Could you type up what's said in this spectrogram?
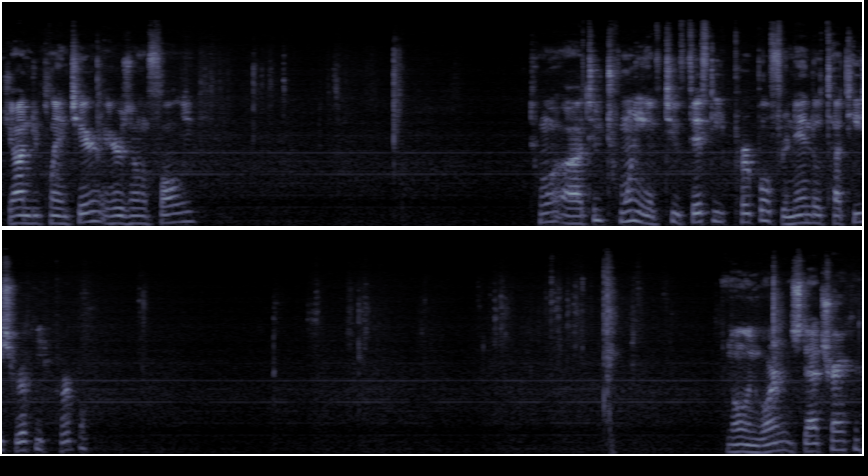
Jon Duplantier, Arizona Fall League. uh, 220 of 250 purple. Fernando Tatis rookie purple. Nolan Gorman stat tracker.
